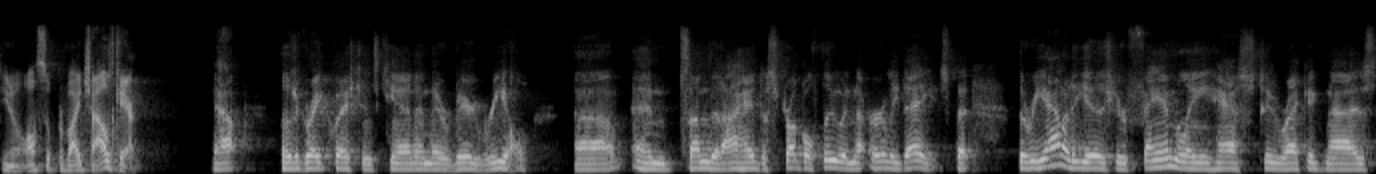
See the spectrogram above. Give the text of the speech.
you know, also provide childcare? Yeah, those are great questions, Ken, and they're very real, uh, and some that I had to struggle through in the early days, but the reality is your family has to recognize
